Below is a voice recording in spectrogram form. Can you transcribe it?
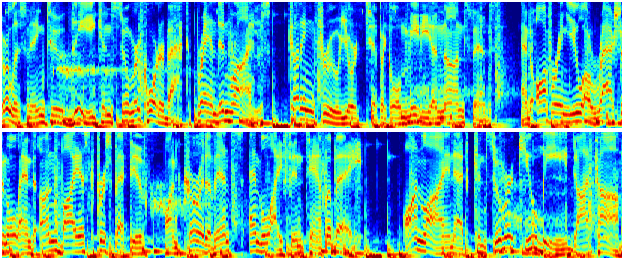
You're listening to the consumer quarterback, Brandon Rimes, cutting through your typical media nonsense and offering you a rational and unbiased perspective on current events and life in Tampa Bay. Online at consumerqb.com.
